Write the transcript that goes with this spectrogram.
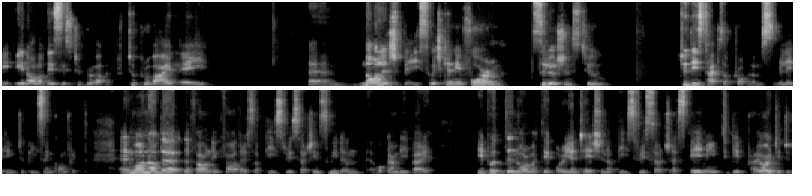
in all of this is to, provi- to provide a um, knowledge base which can inform solutions to to these types of problems relating to peace and conflict. And one of the, the founding fathers of peace research in Sweden, Håkan Wiberg, he put the normative orientation of peace research as aiming to give priority to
